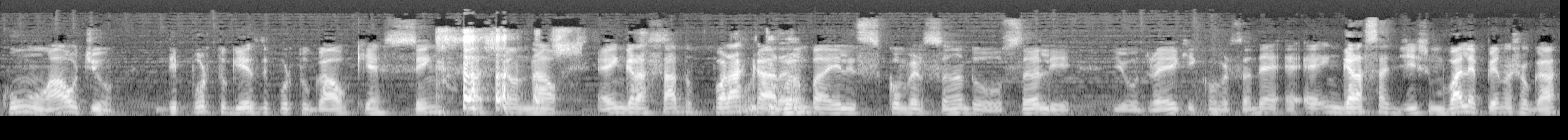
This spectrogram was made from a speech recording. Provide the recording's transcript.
com um áudio de português de Portugal que é sensacional. é engraçado pra Muito caramba bom. eles conversando, o Sully e o Drake conversando. É, é, é, engraçadíssimo, vale a pena jogar.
